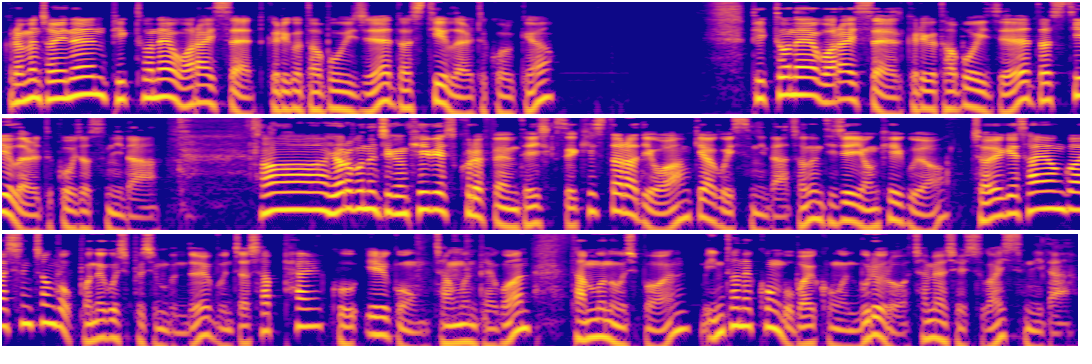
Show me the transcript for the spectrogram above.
그러면 저희는 빅톤의 What I Said, 그리고 더 보이즈의 The Stealer 듣고 올게요. 빅톤의 What I Said 그리고 더보이즈의 The Stealer 듣고 오셨습니다. 아, 여러분은 지금 KBS 쿨 FM 데이식스 키스 더 라디오와 함께하고 있습니다. 저는 DJ 영케이고요. 저에게 사연과 신청곡 보내고 싶으신 분들 문자 샵 #8910 장문 100원, 단문 50원, 인터넷 콩, 모바일 콩은 무료로 참여하실 수가 있습니다.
